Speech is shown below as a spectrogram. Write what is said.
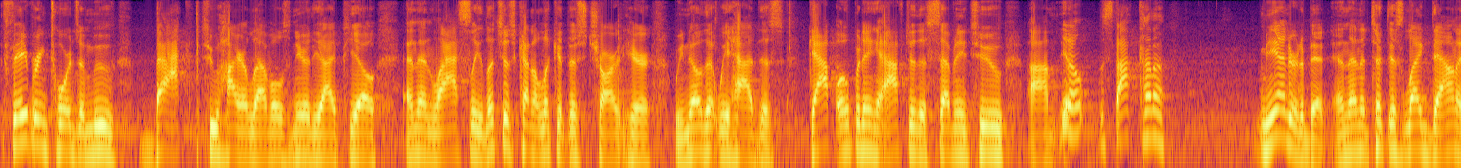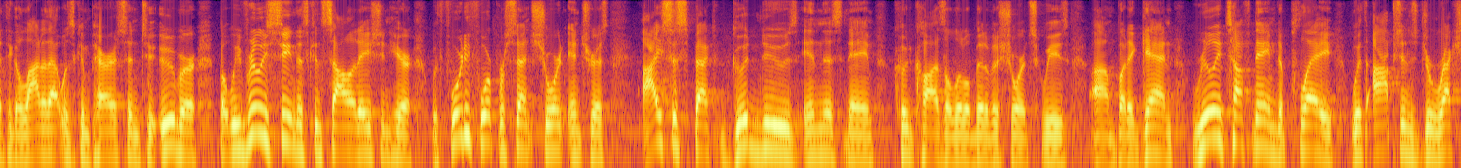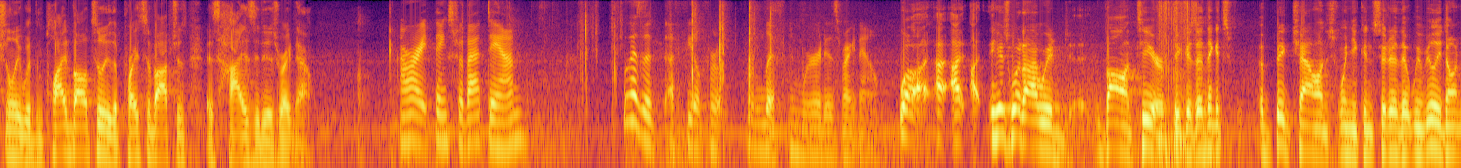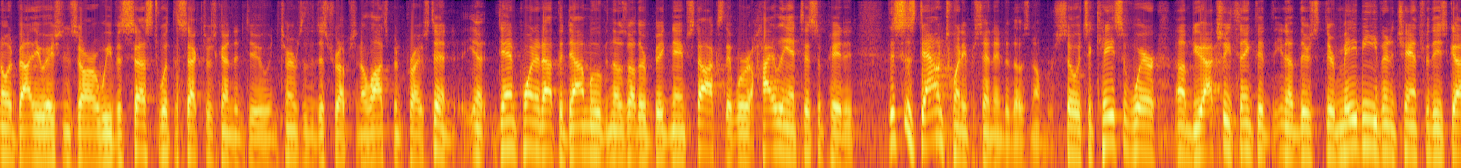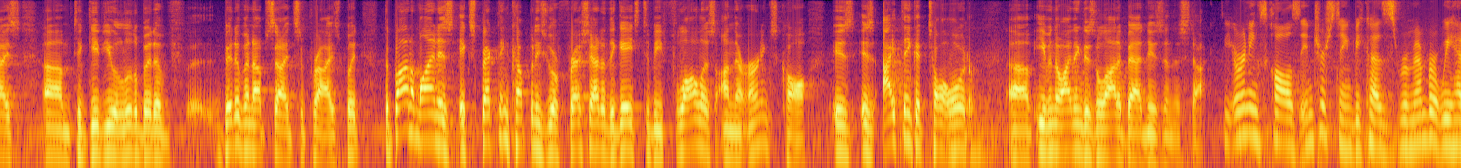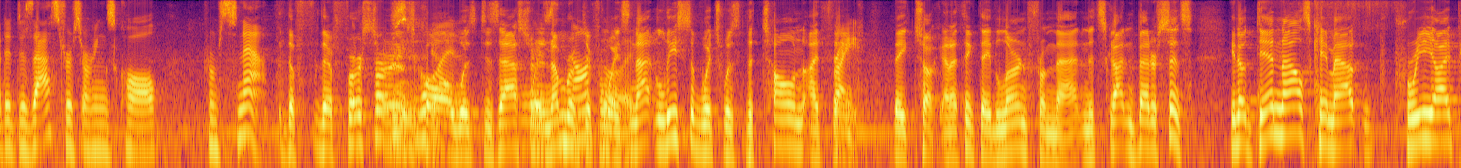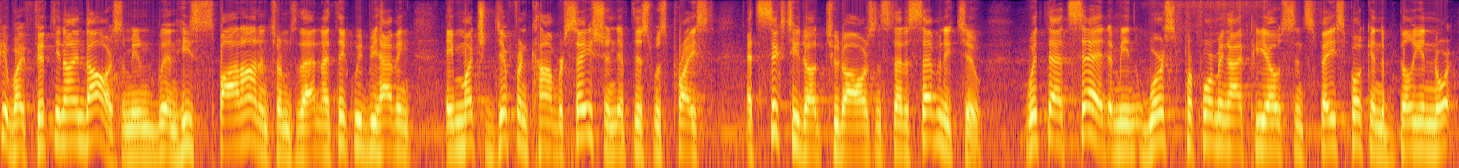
favoring towards a move back to higher levels near the IPO. And then lastly, let's just kind of look at this chart here. We know that we had this gap opening after the 72. Um, you know, the stock kind of meandered a bit and then it took this leg down. I think a lot of that was comparison to Uber, but we've really seen this consolidation here with 44% short interest. I suspect good news in this name could cause a little bit of a short squeeze. Um, but again, really tough name to play with options directionally with implied volatility, the price of options as high as it is right now. All right. Thanks for that, Dan. Who has a, a feel for for Lyft and where it is right now? Well, I, I, here's what I would volunteer because I think it's a big challenge when you consider that we really don't know what valuations are. We've assessed what the sector is going to do in terms of the disruption. A lot's been priced in. You know, Dan pointed out the down move in those other big name stocks that were highly anticipated. This is down 20% into those numbers. So it's a case of where um, do you actually think that you know there's there may be even a chance for these guys um, to give you a little bit of uh, bit of an upside surprise. But the bottom line is expecting companies who are fresh out of the gates to be flawless on their earnings call is, is I think, a tall order, uh, even though I think there's a lot of bad news in this stock. The earnings call is interesting because remember, we had a disastrous earnings call from Snap. The, their first, the first earnings call was disaster in a number of different good. ways, not least of which was the tone, I think, right. they took. And I think they learned from that, and it's gotten better since. You know, Dan Niles came out pre IPO, right, $59. I mean, and he's spot on in terms of that. And I think we'd be having a much different conversation if this was priced at $62 instead of 72. With that said, I mean, worst performing IPO since Facebook and the billion north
